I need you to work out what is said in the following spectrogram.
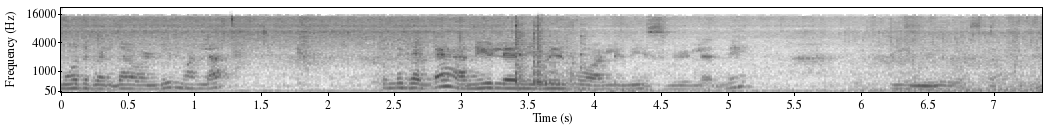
మూత పెడదామండి మళ్ళా. ఎందుకంటే ఆ నీళ్ళన్నీ వెళ్ళిపోవాలి నీసు నీళ్ళన్నీ. ఈ నీళ్ళు వస్తామండి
